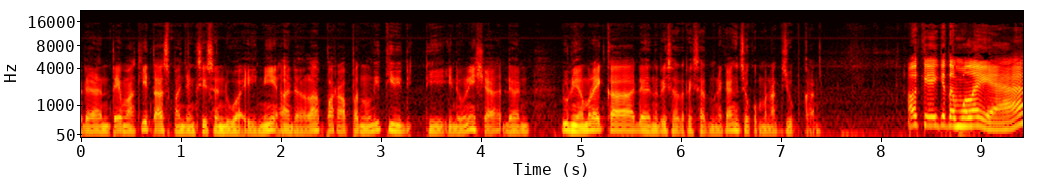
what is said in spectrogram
dan tema kita sepanjang season 2 ini adalah para peneliti di, Indonesia dan dunia mereka dan riset-riset mereka yang cukup menakjubkan. Oke, kita mulai ya.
